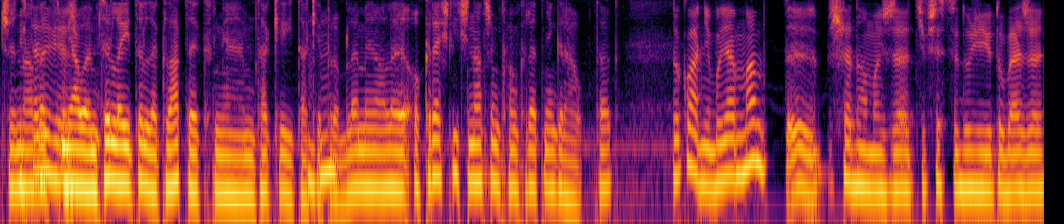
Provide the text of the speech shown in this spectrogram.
Czy I nawet wiesz, miałem tyle i tyle klatek, miałem takie i takie mhm. problemy, ale określić na czym konkretnie grał, tak? Dokładnie, bo ja mam y, świadomość, że ci wszyscy duzi youtuberzy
